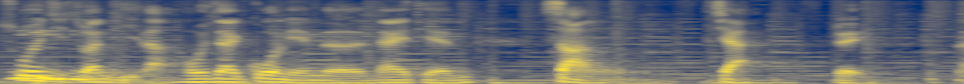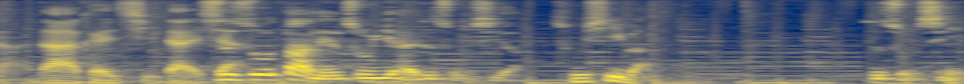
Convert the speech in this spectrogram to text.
做一集专题啦，嗯，会在过年的那一天上架。对，那大家可以期待一下。是说大年初一还是除夕啊？除夕吧，是除夕。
